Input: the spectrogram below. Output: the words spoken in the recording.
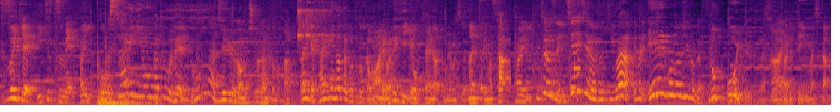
続いて5つ目、はい。国際日本学部でどんな授業が面白かったのか。何か大変だったこととかもあればね聞いておきたいなと思いますけど何かありますか？はい、こちらですね1年生の時はやっぱり英語の授業がすごく多いという話をされていました、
